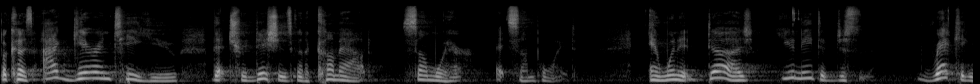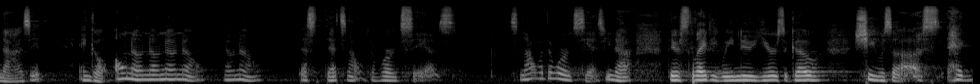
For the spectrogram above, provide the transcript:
Because I guarantee you that tradition is going to come out somewhere at some point. And when it does, you need to just recognize it and go, oh, no, no, no, no, no, no. That's, that's not what the word says. It's not what the word says. You know, there's a lady we knew years ago. She was a, had,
